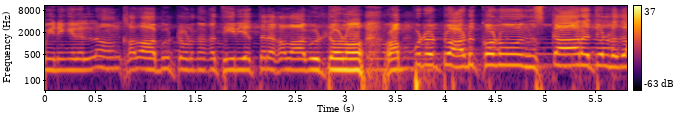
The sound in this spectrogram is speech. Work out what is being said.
മീനിങ്ങിലെല്ലാം കഥാ വീട്ടണോ. ഞങ്ങൾ തീരെ എത്ര കഥാ വീട്ടണോ? റബ്ബിടൊട്ട് അടുക്കണോ? നിസ്കാരം ചൊല്ലത്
